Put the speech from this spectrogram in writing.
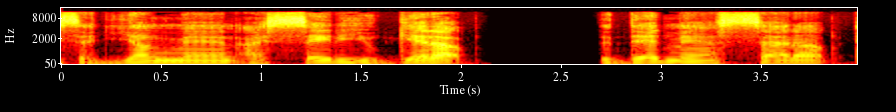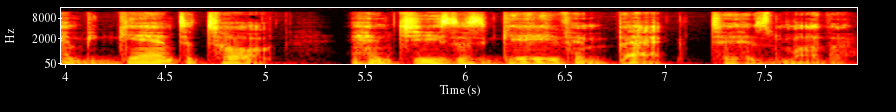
said, Young man, I say to you, get up. The dead man sat up and began to talk and Jesus gave him back to his mother.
